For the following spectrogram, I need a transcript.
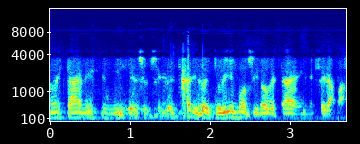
no está en este humilde subsecretario de Turismo, sino que está en esferas más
